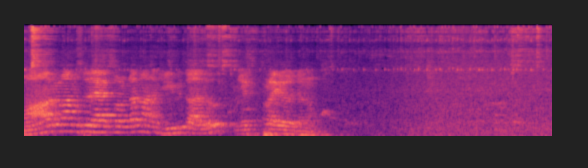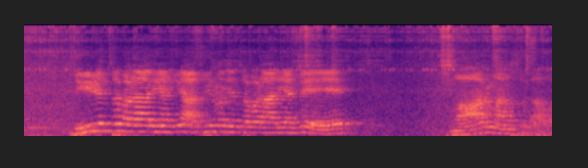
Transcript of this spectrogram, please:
మారు మనసు లేకుండా మన జీవితాలు నిష్ప్రయోజనం. దీవించబడాలి అంటే ఆశీర్వదించబడాలి అంటే మారు మనసు కావాలి.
